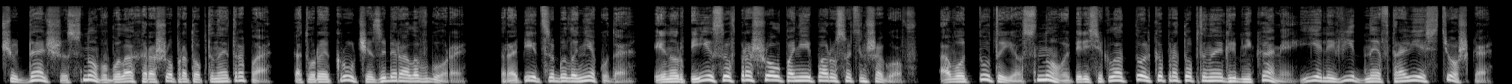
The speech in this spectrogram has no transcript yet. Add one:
Чуть дальше снова была хорошо протоптанная тропа, которая круче забирала в горы. Торопиться было некуда, и Нурпиисов прошел по ней пару сотен шагов. А вот тут ее снова пересекла только протоптанная грибниками, еле видная в траве стежка.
